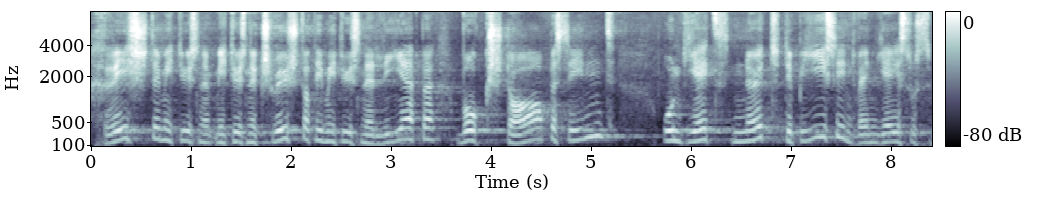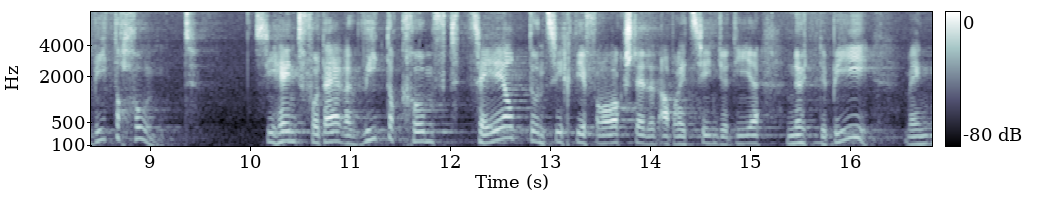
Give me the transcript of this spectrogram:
Christen, mit unseren, mit unseren Geschwistern, mit unseren Lieben, die gestorben sind und jetzt nicht dabei sind, wenn Jesus wiederkommt. Sie haben von dieser Wiederkunft zehrt und sich die Frage gestellt, aber jetzt sind ja die nicht dabei, wenn,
